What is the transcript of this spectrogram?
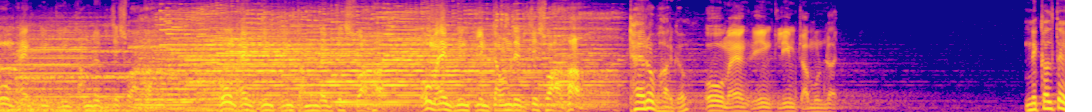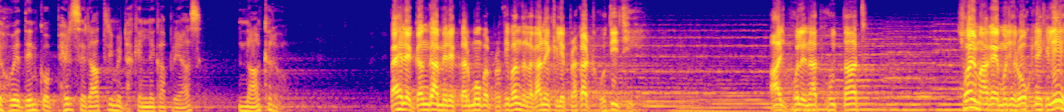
ओम ऐं क्लीं स्वाहा ओम ऐं क्लीं स्वाहा ओम ऐं क्लीं स्वाहा ठहरो भार्गव। ओम ऐं क्लीं क्लीं चामुंडा निकलते हुए दिन को फिर से रात्रि में ढकेलने का प्रयास ना करो। पहले गंगा मेरे कर्मों पर प्रतिबंध लगाने के लिए प्रकट होती थी। आज भोलेनाथ भूतनाथ स्वयं आ गए मुझे रोकने के लिए।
